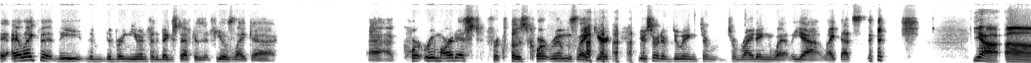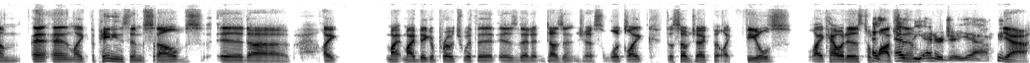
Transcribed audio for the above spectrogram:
I, I like the, the the the bring you in for the big stuff because it feels like a a courtroom artist for closed courtrooms. Like you're you're sort of doing to to writing what yeah like that's. yeah um and, and, like the paintings themselves it uh like my my big approach with it is that it doesn't just look like the subject, but like feels like how it is to as, watch as them. the energy, yeah, yeah.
